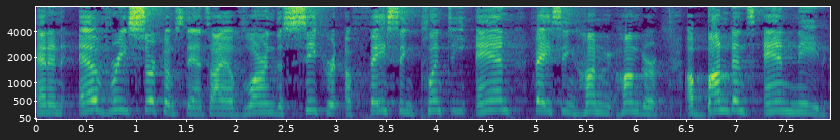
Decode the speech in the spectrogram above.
And in every circumstance, I have learned the secret of facing plenty and facing hun- hunger, abundance and need.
